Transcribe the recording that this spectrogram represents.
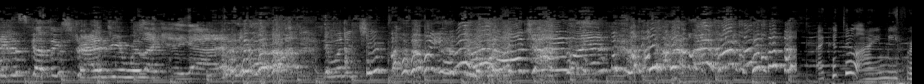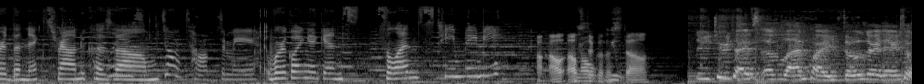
they're discussing strategy, and we're like, yeah. You want a chip? For the next round because um Don't talk to me. we're going against Selen's team maybe. I- I'll, I'll No, stick with you- Estelle. There's two types of LAN parties. Those are there to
